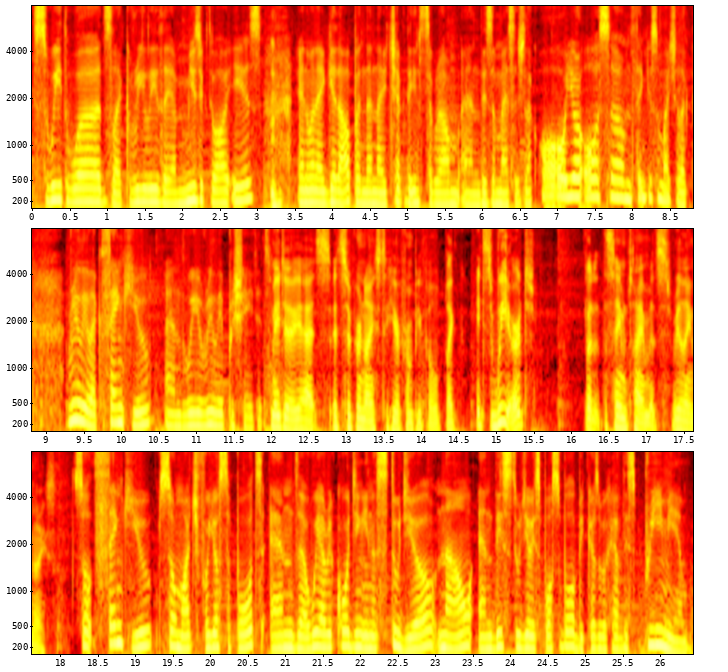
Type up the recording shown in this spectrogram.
sweet words, like really they are music to our ears. Mhm. And when I get up and then I check the Instagram and there's a message like, "Oh, you're awesome! Thank you so much!" Like, really, like, thank you, and we really appreciate it. Me too. Yeah, it's it's super nice to hear from people. Like it's weird. But at the same time, it's really nice. So thank you so much for your support. And uh, we are recording in a studio now, and this studio is possible because we have this premium.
